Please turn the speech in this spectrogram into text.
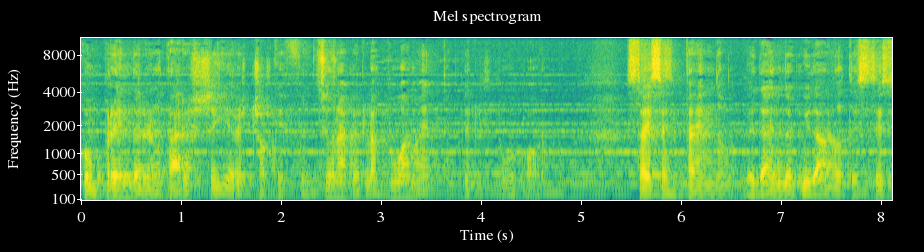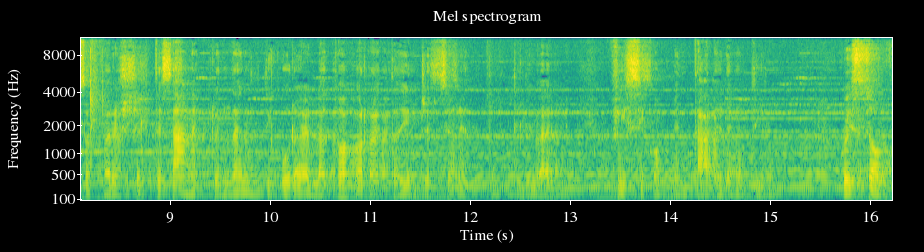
comprendere, notare e scegliere ciò che funziona per la tua mente e per il tuo corpo. Stai sentendo, vedendo e guidando te stesso a fare scelte sane e prendendoti cura della tua corretta digestione a tutti i livelli, fisico, mentale ed emotivo. Questo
